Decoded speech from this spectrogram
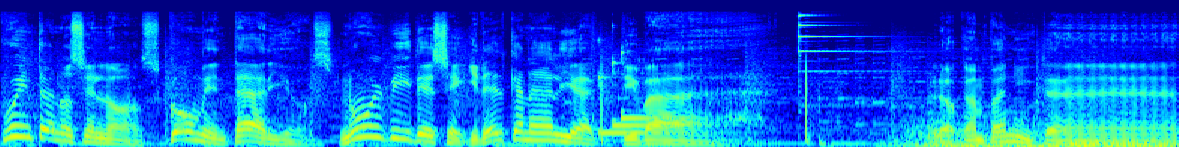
Cuéntanos en los comentarios. No olvides seguir el canal y activar la campanita.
